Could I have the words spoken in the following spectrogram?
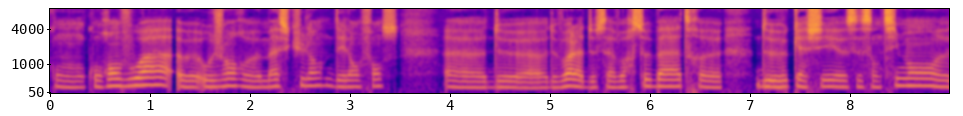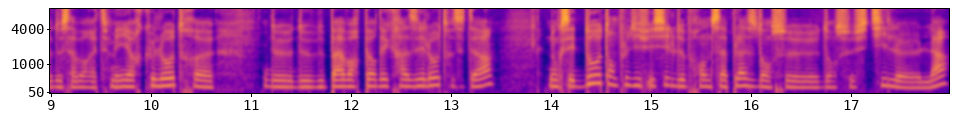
qu'on, renvoie euh, au genre masculin dès l'enfance. de, de, voilà, de savoir se battre, de cacher ses sentiments, de savoir être meilleur que l'autre, de ne pas avoir peur d'écraser l'autre, etc. Donc c'est d'autant plus difficile de prendre sa place dans ce, dans ce style-là.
